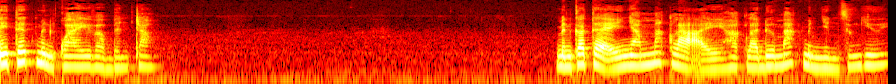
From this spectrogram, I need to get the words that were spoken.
ý thức mình quay vào bên trong. Mình có thể nhắm mắt lại hoặc là đưa mắt mình nhìn xuống dưới.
